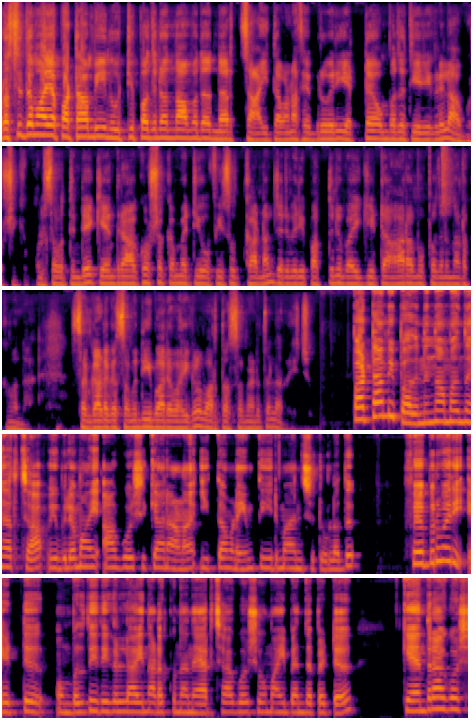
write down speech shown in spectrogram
പ്രസിദ്ധമായ പട്ടാമ്പി നൂറ്റി പതിനൊന്നാമത് നേർച്ച ഇത്തവണ ഫെബ്രുവരി എട്ട് ഒമ്പത് തീയതികളിൽ ആഘോഷിക്കും. ഉത്സവത്തിന്റെ കേന്ദ്ര ആഘോഷ കമ്മിറ്റി ഓഫീസ് ഉദ്ഘാടനം ജനുവരി പത്തിന് വൈകിട്ട് ആറ് മുപ്പതിന് നടക്കുമെന്ന് സംഘാടക സമിതി ഭാരവാഹികൾ വാർത്താസമ്മേളനത്തിൽ അറിയിച്ചു. പട്ടാമ്പി പതിനൊന്നാമത് നേർച്ച വിപുലമായി ആഘോഷിക്കാനാണ് ഇത്തവണയും തീരുമാനിച്ചിട്ടുള്ളത്. ഫെബ്രുവരി എട്ട് ഒമ്പത് തീയതികളിലായി നടക്കുന്ന നേർച്ചാഘോഷവുമായി ബന്ധപ്പെട്ട് കേന്ദ്രാഘോഷ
